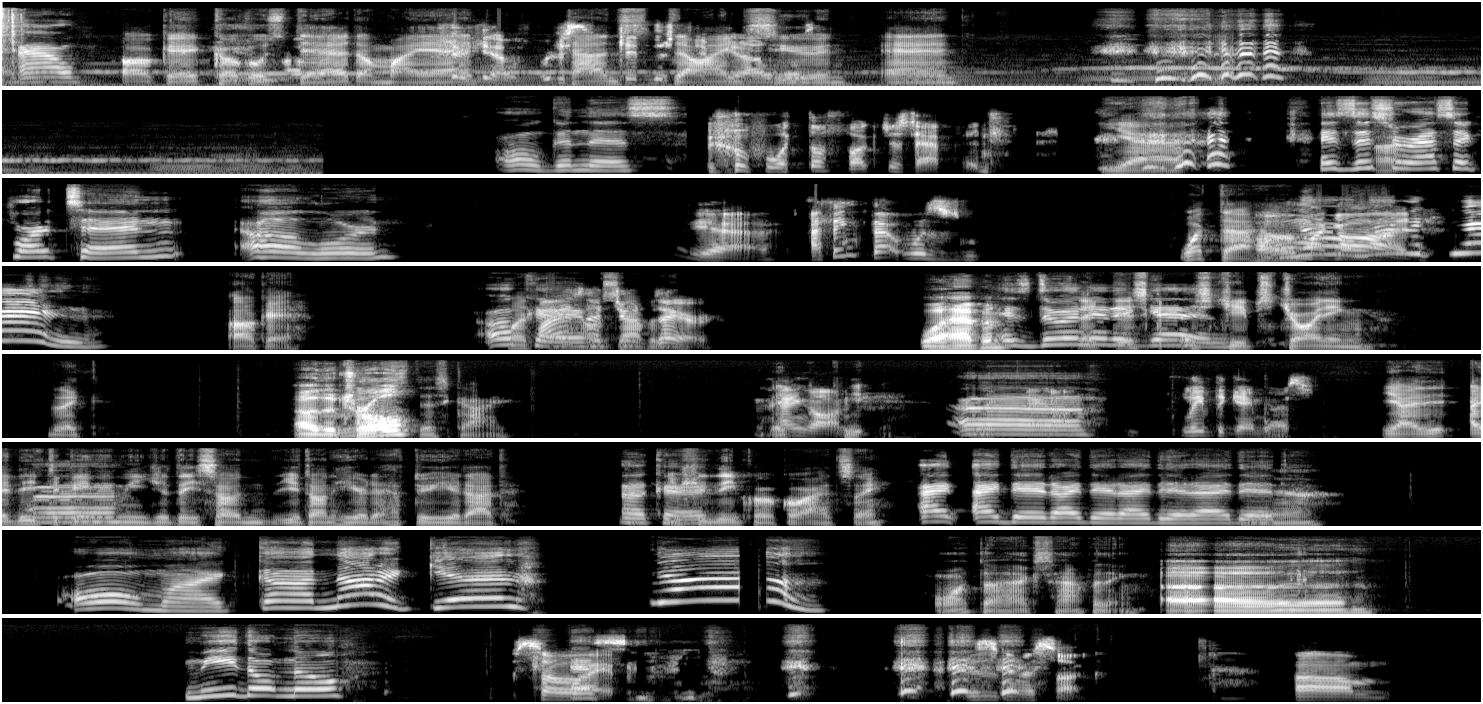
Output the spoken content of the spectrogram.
Ow. Okay, Koko's dead on my end. yeah, we're just Tan's getting this shit dying out of soon, and oh goodness. what the fuck just happened? yeah, Is this Uh, Jurassic Park 10? Oh lord. Yeah, I think that was. what the hell? Oh no, my not God. again. Okay, What the Why Okay. is that dude happening? there? What happened? It's doing like it this, again. this keeps joining. Like Oh, the troll. This guy. Hang on. he- hang uh, on. Leave the game, guys. yeah, I did, I did the game Uh, immediately, so you don't hear that. Have to hear that. Y- You okay. should leave Koko. I'd say. I I did, I did, I did, I did. Yeah. Oh my god, not again. Yeah. What the heck's happening? Uh, Me don't know. So I, Yes. this is gonna suck. Um,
